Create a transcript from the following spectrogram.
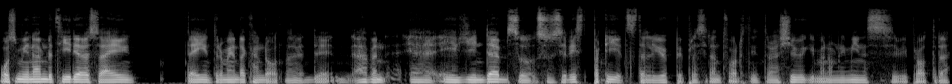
Och som jag nämnde tidigare så är ju det är ju inte de enda kandidaterna. Det, även eh, Eugene Debs och Socialistpartiet ställer ju upp i presidentvalet 1920. Men om ni minns, vi pratade,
